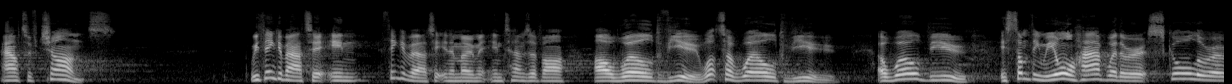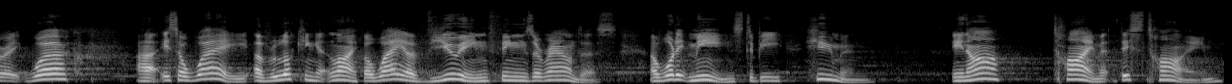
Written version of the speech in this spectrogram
out of chance. We think about it in, think about it in a moment in terms of our, our world view. What's a world view? A world view is something we all have, whether we're at school or we're at work. Uh, it's a way of looking at life, a way of viewing things around us, of what it means to be human. In our time, at this time,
